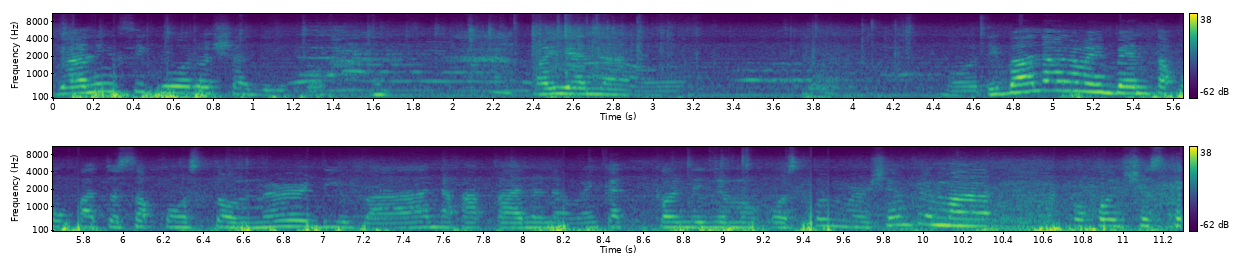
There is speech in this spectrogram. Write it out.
galing siguro siya dito. Ayan na, o. O, di ba lang na may benta ko pa to sa customer, di ba? Nakakano naman, kat ikaw din naman customer. Siyempre, ma conscious ka,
